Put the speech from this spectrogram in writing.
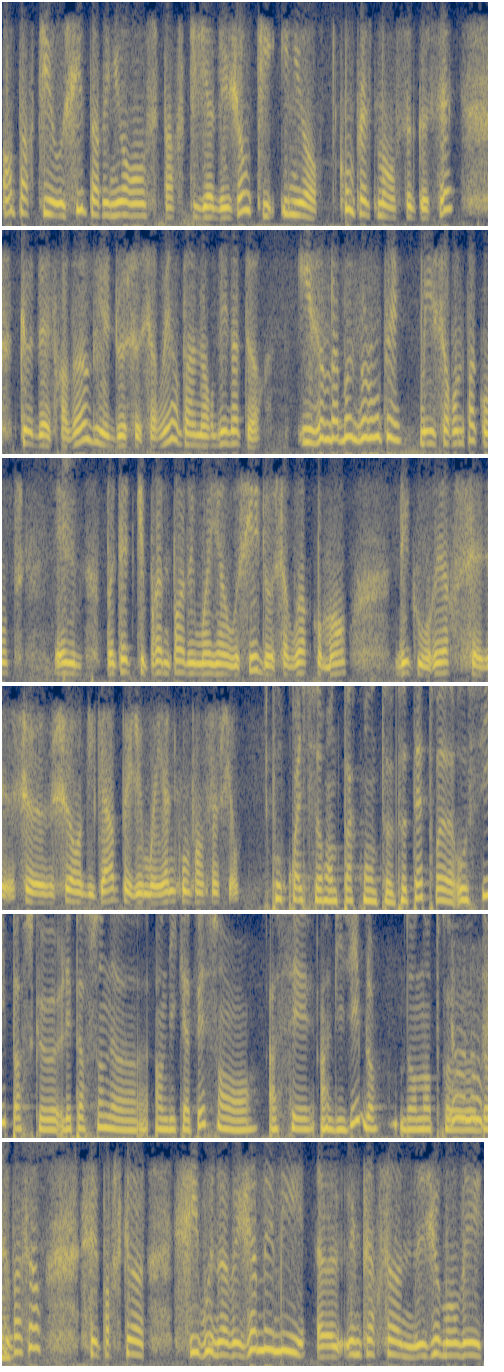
en partie aussi par ignorance, parce qu'il y a des gens qui ignorent complètement ce que c'est que d'être aveugle et de se servir d'un ordinateur. Ils ont de la bonne volonté, mais ils ne se rendent pas compte. Et peut-être qu'ils prennent pas les moyens aussi de savoir comment découvrir ce, ce handicap et les moyens de compensation. Pourquoi elles se rendent pas compte Peut-être aussi parce que les personnes handicapées sont assez invisibles dans notre. Non, non, c'est pas ça. C'est parce que si vous n'avez jamais mis une personne les yeux bandés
